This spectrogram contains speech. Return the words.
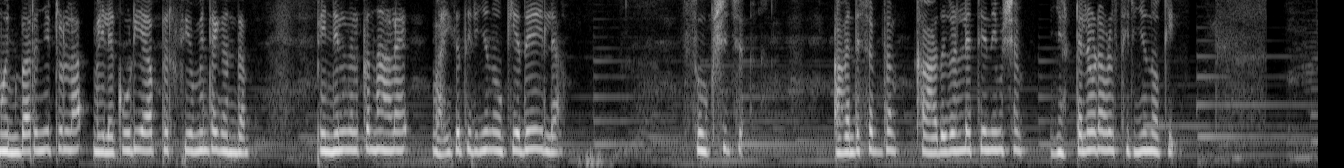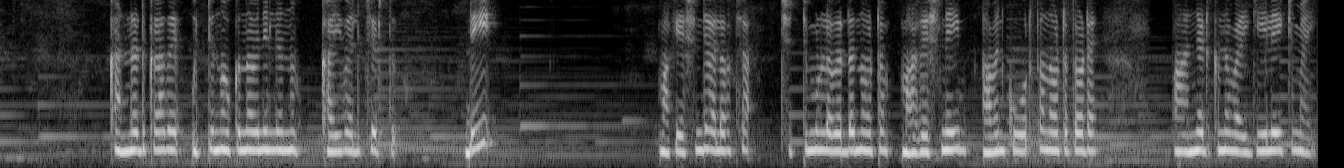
മുൻപറിഞ്ഞിട്ടുള്ള വില കൂടിയ ആ പെർഫ്യൂമിന്റെ ഗന്ധം പിന്നിൽ നിൽക്കുന്ന ആളെ വൈക തിരിഞ്ഞു നോക്കിയതേയില്ല. സൂക്ഷിച്ച് അവന്റെ ശബ്ദം കാതുകളിലെത്തിയ നിമിഷം ഞെട്ടലോടെ അവൾ തിരിഞ്ഞു നോക്കി. കണ്ണെടുക്കാതെ ഉറ്റുനോക്കുന്നവനിൽ നിന്നും കൈ വലിച്ചെടുത്തു. ഡി മഹേഷിന്റെ അലർച്ച ചുറ്റുമുള്ളവരുടെ നോട്ടം മഹേഷിനെയും അവൻ കൂർത്ത നോട്ടത്തോടെ പാഞ്ഞെടുക്കുന്ന വൈകിയിലേക്കുമായി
